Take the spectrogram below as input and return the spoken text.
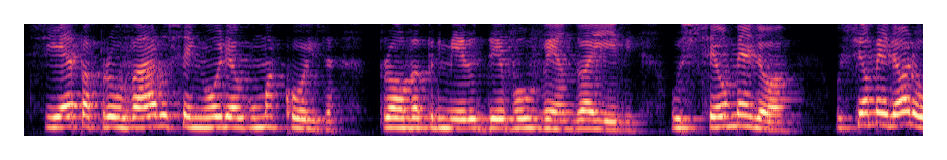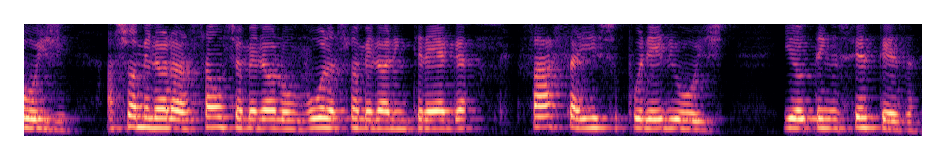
Se é para provar o Senhor em alguma coisa, prova primeiro devolvendo a Ele o seu melhor, o seu melhor hoje, a sua melhor oração, o seu melhor louvor, a sua melhor entrega. Faça isso por Ele hoje. E eu tenho certeza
